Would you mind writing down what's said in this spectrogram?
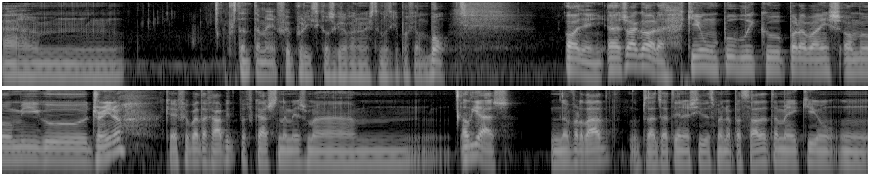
Um, portanto, também foi por isso que eles gravaram esta música para o filme. Bom. Olhem, eh, já agora, aqui um público parabéns ao meu amigo Drino, que foi bem rápido para ficares na mesma. Hum, aliás, na verdade, apesar de já ter nascido a semana passada, também aqui um, um,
